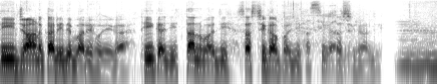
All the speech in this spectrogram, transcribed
ਦੀ ਜਾਣਕਾਰੀ ਦੇ ਬਾਰੇ ਹੋਏਗਾ। ਠੀਕ ਹੈ ਜੀ ਧੰਨਵਾਦ ਜੀ। ਸਤਿ ਸ਼੍ਰੀ ਅਕਾਲ ਭਾਜੀ। ਸਤਿ ਸ਼੍ਰੀ ਅਕਾਲ ਸਤਿ ਸ਼੍ਰੀ ਅਕਾਲ ਜੀ।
